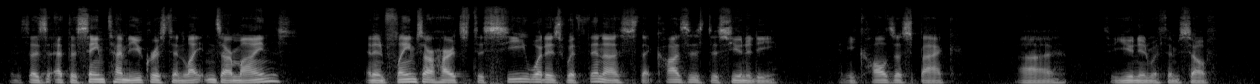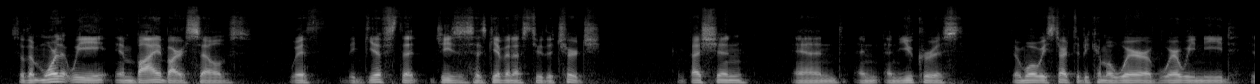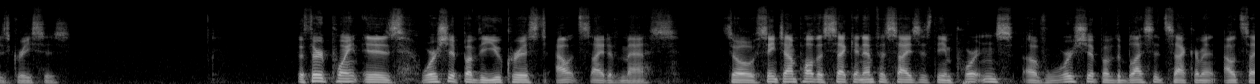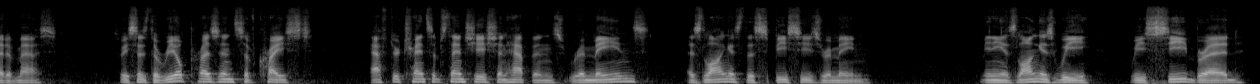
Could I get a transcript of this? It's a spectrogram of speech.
And it says, at the same time, the Eucharist enlightens our minds and inflames our hearts to see what is within us that causes disunity. And he calls us back uh, to union with himself. So the more that we imbibe ourselves with the gifts that Jesus has given us through the church, confession, and, and, and Eucharist, the more we start to become aware of where we need His graces. The third point is worship of the Eucharist outside of Mass. So, St. John Paul II emphasizes the importance of worship of the Blessed Sacrament outside of Mass. So, he says the real presence of Christ after transubstantiation happens remains as long as the species remain. Meaning, as long as we, we see bread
